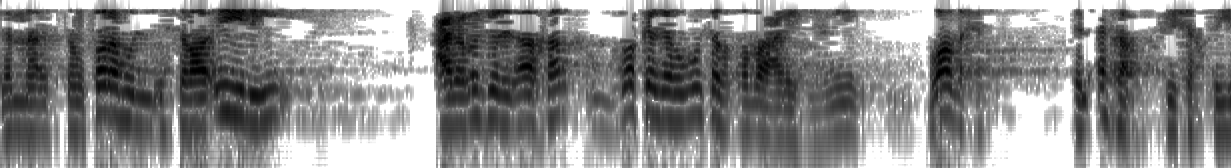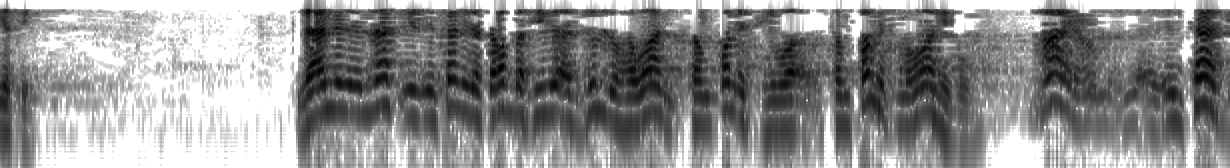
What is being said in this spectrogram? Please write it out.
لما استنصره الإسرائيلي على الرجل الآخر وكزه موسى وقضى عليه. يعني واضح الأثر في شخصيته. لأن الناس الإنسان إذا تربى في بيئة ذل وهوان تنطمس تنطمس مواهبه. ما الإنتاج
